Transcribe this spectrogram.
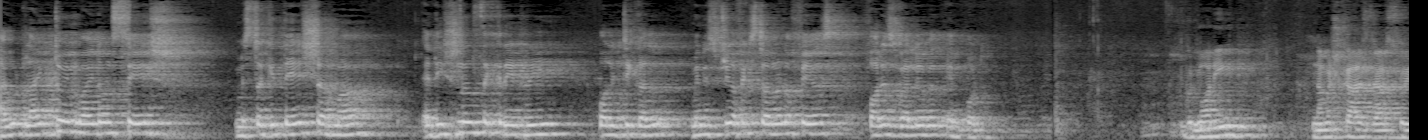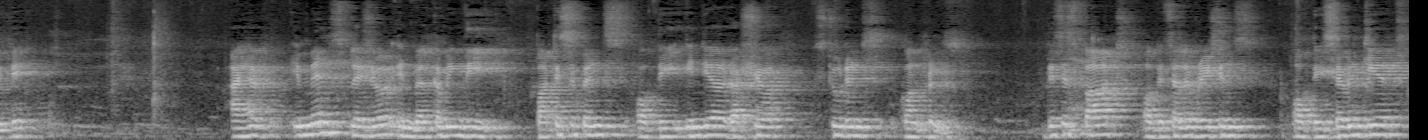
I would like to invite on stage Mr. Gitesh Sharma, Additional Secretary, Political, Ministry of External Affairs, for his valuable input. Good morning. Namaskar, Zdravstvuyte. I have immense pleasure in welcoming the participants of the India-Russia Students' Conference. This is part of the celebrations of the 70th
